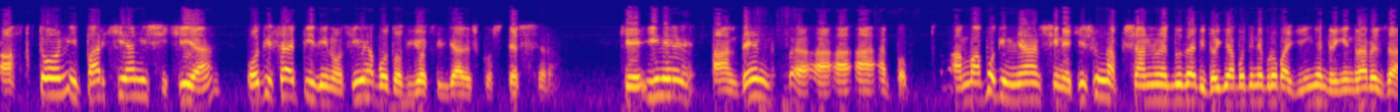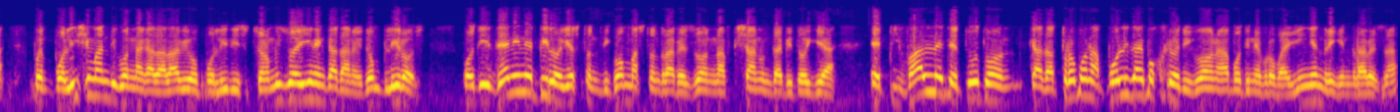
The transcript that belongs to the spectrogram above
Αυτόν υπάρχει ανησυχία ότι θα επιδεινωθεί από το 2024. Και είναι, αν δεν, α, α, α, α, απο- αν από τη μια συνεχίσουν να αυξάνουν τούτα επιτόκια από την Ευρωπαϊκή Κεντρική Τράπεζα, που είναι πολύ σημαντικό να καταλάβει ο πολίτης, και νομίζω έγινε κατανοητό πλήρως, ότι δεν είναι επιλογές των δικών μας των τραπεζών να αυξάνουν τα επιτόκια. Επιβάλλεται τούτον κατά τρόπον απόλυτα υποχρεωτικό από την Ευρωπαϊκή Κεντρική Τράπεζα.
